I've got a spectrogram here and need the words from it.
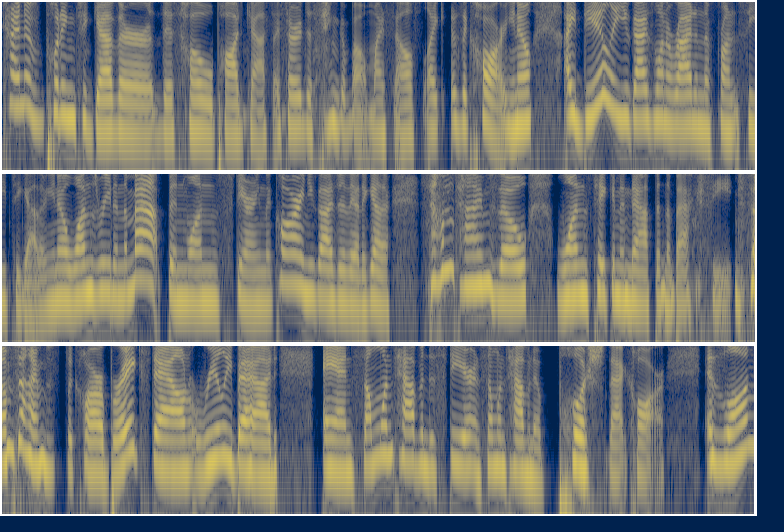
kind of putting together this whole podcast, I started to think about myself like as a car, you know. Ideally, you guys want to ride in the front seat together. You know, one's reading the map and one's steering the car and you guys are there together. Sometimes though, one's taking a nap in the back seat. Sometimes the car breaks down really bad and someone's having to steer and someone's having to push that car. As long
